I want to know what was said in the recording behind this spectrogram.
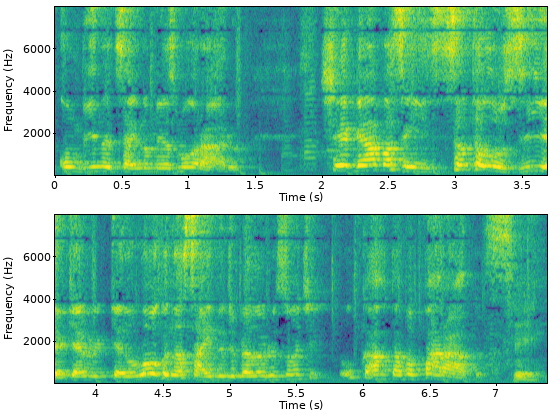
combina de sair no mesmo horário. Chegava assim, em Santa Luzia, que é, que é logo na saída de Belo Horizonte, o carro tava parado. Sim,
